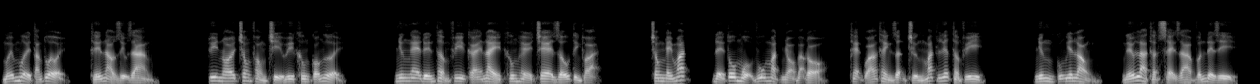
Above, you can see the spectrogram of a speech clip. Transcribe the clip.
Mới mười tám tuổi, thế nào dịu dàng? Tuy nói trong phòng chỉ huy không có người, nhưng nghe đến thẩm phi cái này không hề che giấu tình thoại. Trong nháy mắt, để tô mộ vũ mặt nhỏ bạo đỏ, thẹn quá thành giận chừng mắt liếc thẩm phi. Nhưng cũng yên lòng nếu là thật xảy ra vấn đề gì,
